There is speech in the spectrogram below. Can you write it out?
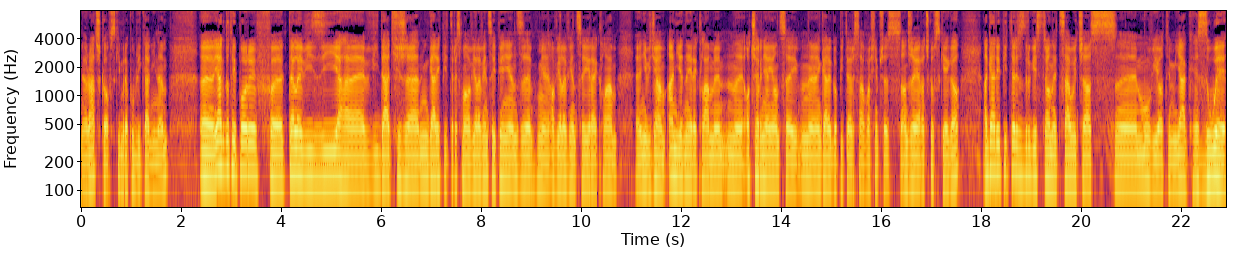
Raczkowskim, republikaninem. Jak do tej pory w telewizji widać, że Gary Peters ma o wiele więcej pieniędzy, o wiele więcej reklam. Nie widziałam ani jednej reklamy oczerniającej Gary'ego Petersa właśnie przez Andrzeja Raczkowskiego, a Gary Peters z drugiej strony cały czas mówi o tym, jak zły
